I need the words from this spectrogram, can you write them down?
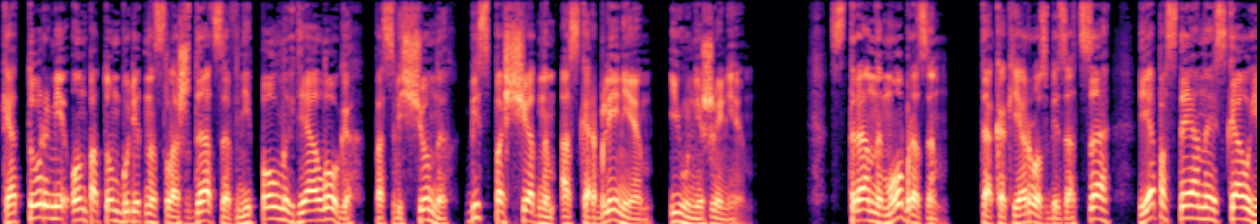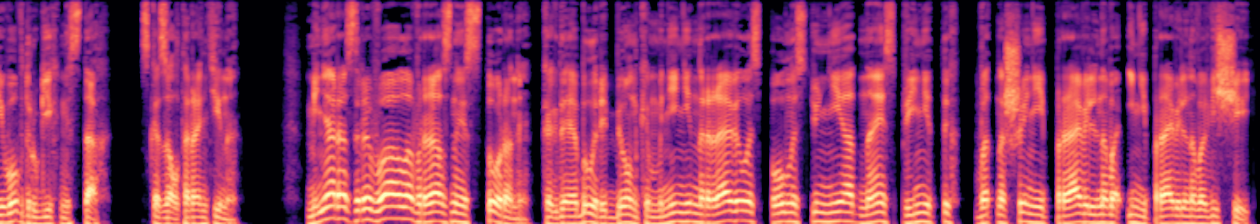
которыми он потом будет наслаждаться в неполных диалогах, посвященных беспощадным оскорблениям и унижениям. Странным образом, так как я рос без отца, я постоянно искал его в других местах, сказал Тарантино. Меня разрывало в разные стороны. Когда я был ребенком, мне не нравилась полностью ни одна из принятых в отношении правильного и неправильного вещей.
